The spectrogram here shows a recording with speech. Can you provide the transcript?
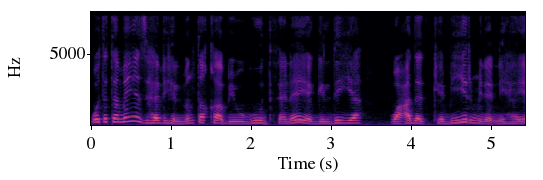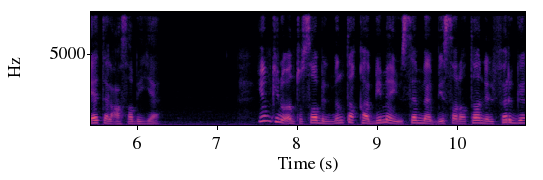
وتتميز هذه المنطقة بوجود ثنايا جلدية وعدد كبير من النهايات العصبية. يمكن أن تصاب المنطقة بما يسمى بسرطان الفرج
